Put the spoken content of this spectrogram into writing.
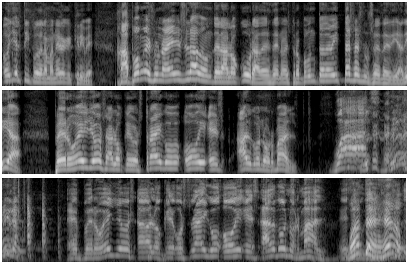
oye el tipo de la manera que escribe. Japón es una isla donde la locura, desde nuestro punto de vista, se sucede día a día. Pero ellos, a lo que os traigo hoy, es algo normal. What? Eh, pero ellos, a lo que os traigo hoy es algo normal. Es What the hell? este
